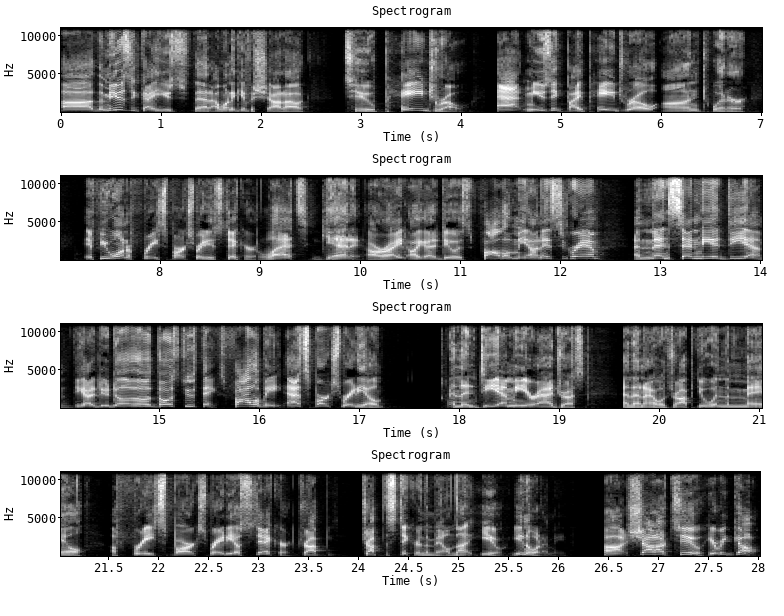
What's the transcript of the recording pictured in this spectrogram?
uh, the music I used for that, I want to give a shout out to Pedro at Music by Pedro on Twitter. If you want a free Sparks Radio sticker, let's get it. All right. All you got to do is follow me on Instagram and then send me a DM. You got to do those two things. Follow me at Sparks Radio and then DM me your address and then I will drop you in the mail a free Sparks radio sticker. Drop drop the sticker in the mail, not you. You know what I mean. Uh, shout out to here we go.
